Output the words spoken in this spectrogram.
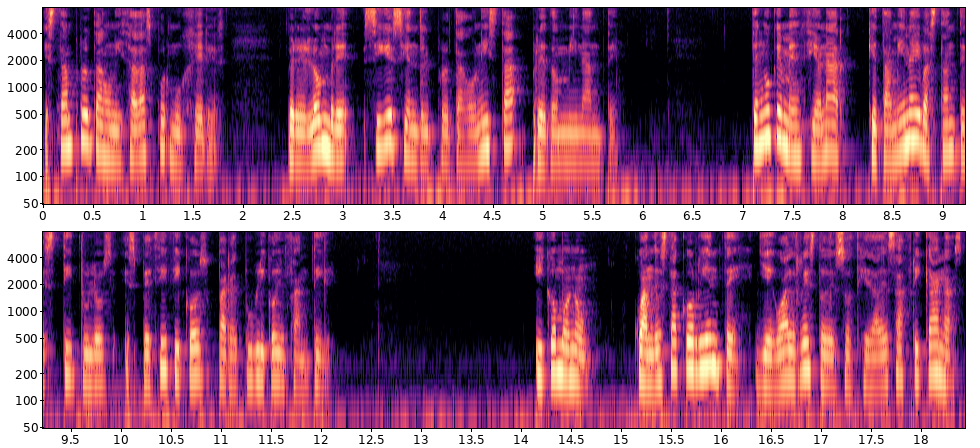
están protagonizadas por mujeres, pero el hombre sigue siendo el protagonista predominante. Tengo que mencionar que también hay bastantes títulos específicos para el público infantil. Y cómo no, cuando esta corriente llegó al resto de sociedades africanas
